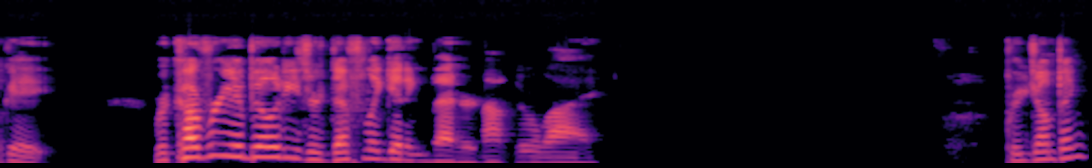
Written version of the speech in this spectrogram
Okay, recovery abilities are definitely getting better. Not gonna lie. Pre jumping.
